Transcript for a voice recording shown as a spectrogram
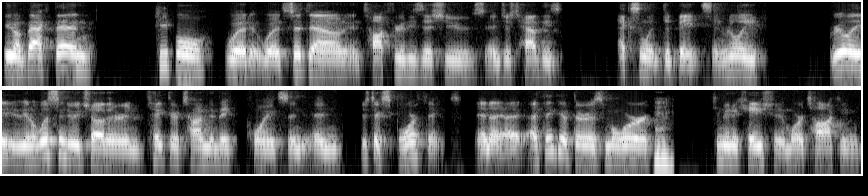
you know, back then, people would would sit down and talk through these issues and just have these excellent debates and really, really, you know, listen to each other and take their time to make points and, and just explore things. And I, I- think if there is more Hmm. communication and more talking,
